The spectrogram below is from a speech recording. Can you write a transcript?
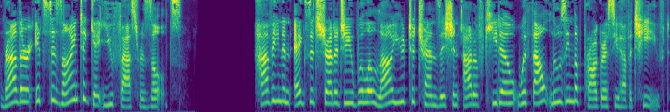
Rather, it's designed to get you fast results. Having an exit strategy will allow you to transition out of keto without losing the progress you have achieved.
